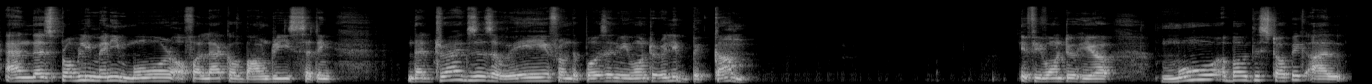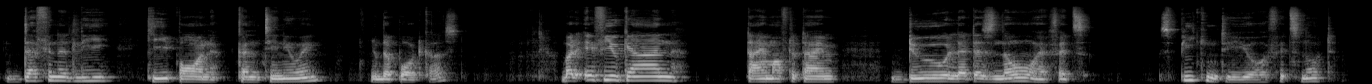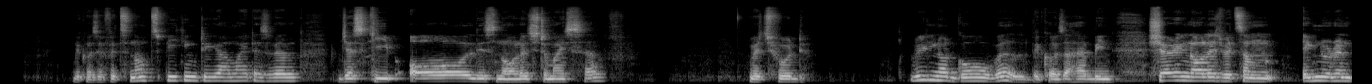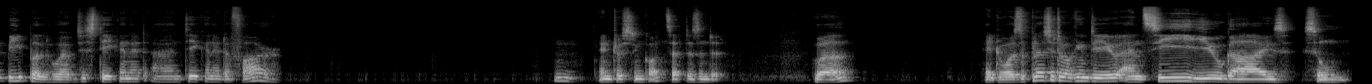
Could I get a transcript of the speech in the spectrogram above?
And there's probably many more of a lack of boundaries setting that drags us away from the person we want to really become. If you want to hear more about this topic, I'll definitely keep on continuing the podcast. But if you can, time after time, do let us know if it's speaking to you or if it's not. Because if it's not speaking to you, I might as well just keep all this knowledge to myself, which would really not go well because I have been sharing knowledge with some ignorant people who have just taken it and taken it afar. Hmm, interesting concept, isn't it? Well, it was a pleasure talking to you and see you guys soon.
